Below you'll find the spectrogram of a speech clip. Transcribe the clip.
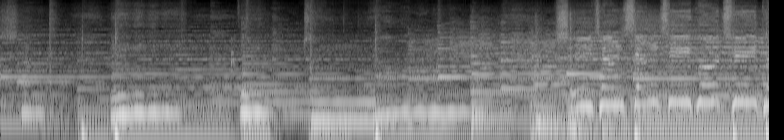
少？已不重要。时常想起过去的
